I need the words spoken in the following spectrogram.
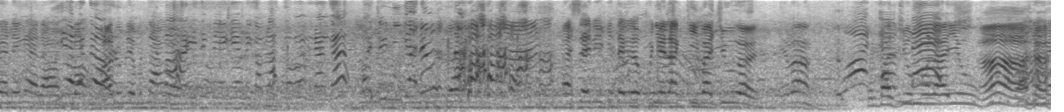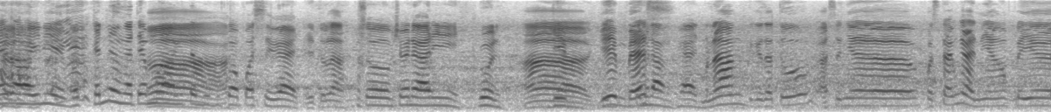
kena selalu bergandingan lah. Ya betul. Baru boleh menang Sebab. Hari tu punya game dekat belakang pun menang kat baju ni kat tu. Rasa ni kita punya laki baju kan. Bang. What Berbaju. Melayu. Ah. Warna merah hari ni. Kena dengan tema Ah. kita berbuka puasa kan. Itulah. So macam mana hari ni? Gol. Ah, Game. game, best. Menang, kan? Menang 3-1. Rasanya first time kan yang player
